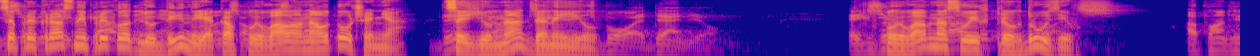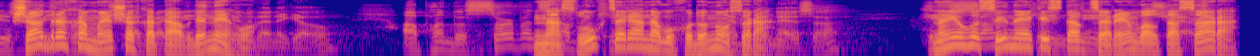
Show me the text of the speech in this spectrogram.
це прекрасний приклад людини, яка впливала на оточення. Це юнак Даниїл. Впливав на своїх трьох друзів. Шадраха, Мешаха та Авденего, на слух царя Навуходоносора, на його сина, який став царем Валтасара,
